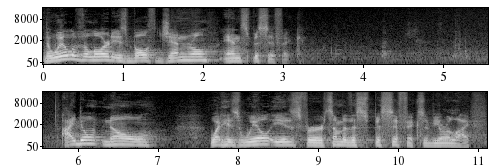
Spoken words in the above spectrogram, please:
The will of the Lord is both general and specific. I don't know what His will is for some of the specifics of your life.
